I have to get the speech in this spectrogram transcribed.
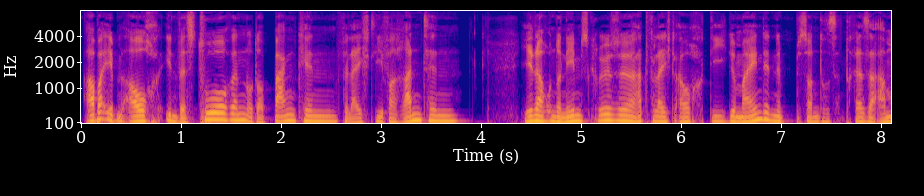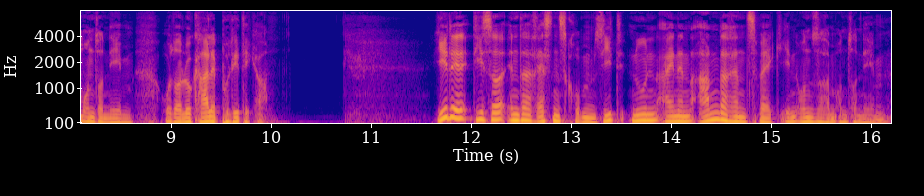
aber eben auch Investoren oder Banken, vielleicht Lieferanten. Je nach Unternehmensgröße hat vielleicht auch die Gemeinde ein besonderes Interesse am Unternehmen oder lokale Politiker. Jede dieser Interessensgruppen sieht nun einen anderen Zweck in unserem Unternehmen.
